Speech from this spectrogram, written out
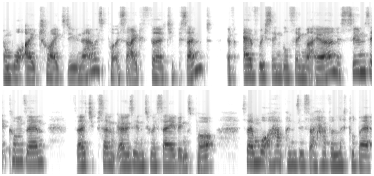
And what i try to do now is put aside 30% of every single thing that i earn. As soon as it comes in 30% goes into a savings pot. So then what happens is i have a little bit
